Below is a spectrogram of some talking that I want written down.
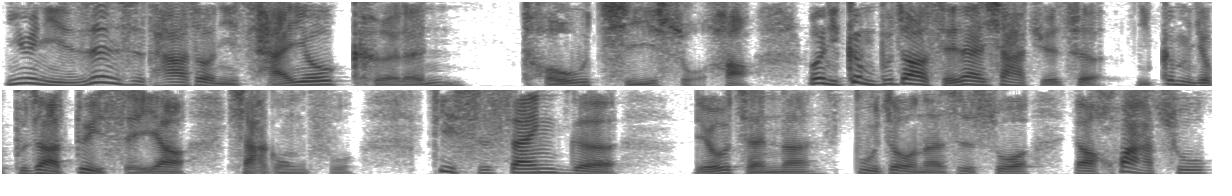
因为你认识他的时候，你才有可能。投其所好。如果你根本不知道谁在下决策，你根本就不知道对谁要下功夫。第十三个流程呢，步骤呢是说要画出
